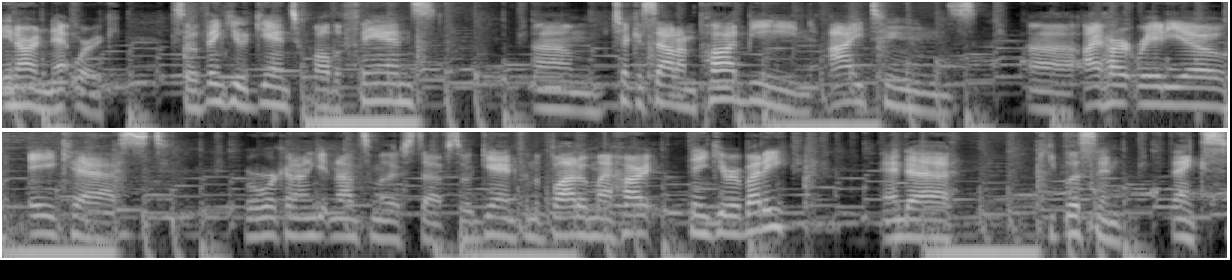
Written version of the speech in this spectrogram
in our network. So thank you again to all the fans. Um, check us out on Podbean, iTunes, uh, iHeartRadio, Acast. We're working on getting on some other stuff. So again, from the bottom of my heart, thank you everybody, and uh, keep listening. Thanks.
